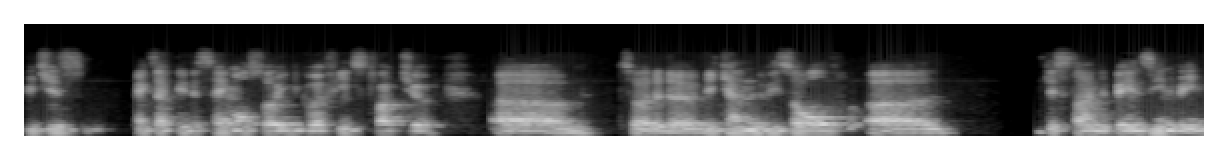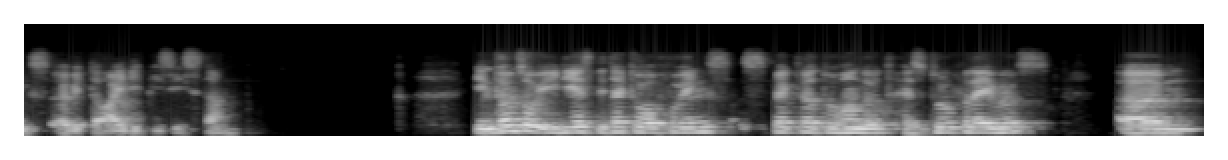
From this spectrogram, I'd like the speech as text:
which is exactly the same also in graphene structure. Um, so that uh, we can resolve uh, this time the benzene rings uh, with the IDPC stem. In terms of EDS detector offerings, Spectra 200 has two flavors. Um,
